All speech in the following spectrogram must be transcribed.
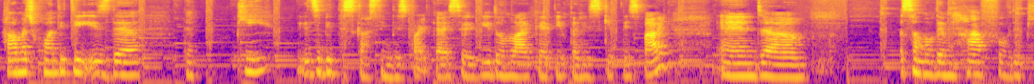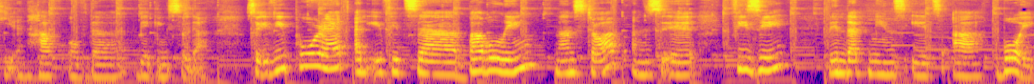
how much quantity is the the pee. It's a bit disgusting this part guys. So if you don't like it you can skip this part. And uh, some of them half of the pee and half of the baking soda. So if you pour it and if it's uh, bubbling non-stop and it's uh, fizzy then that means it's a boy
